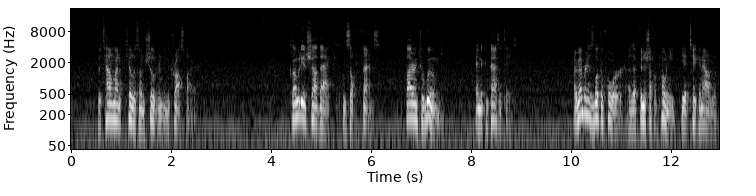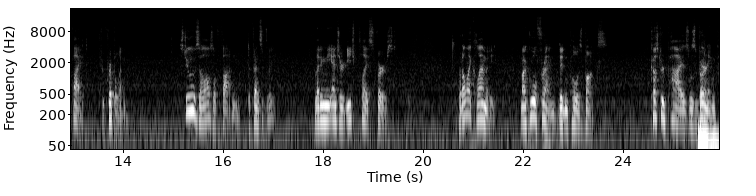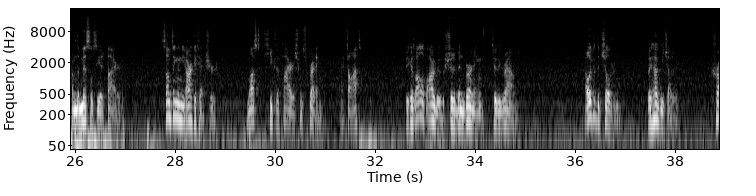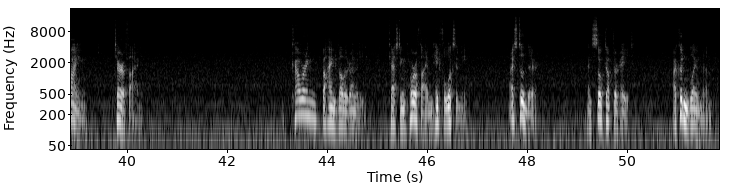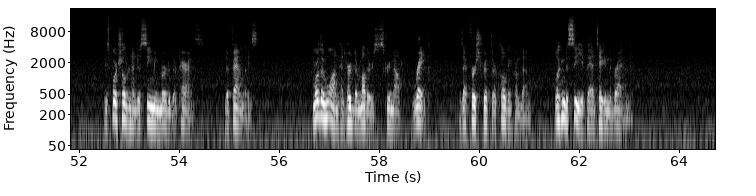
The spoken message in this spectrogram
the town might have killed its own children in the crossfire. Calamity had shot back in self defense, firing to wound and incapacitate. I remembered his look of horror as I finished off a pony he had taken out of the fight through crippling. Steelhooves had also fought defensively, letting me enter each place first. But unlike Calamity, my ghoul friend didn't pull his bucks. Custard Pies was burning from the missiles he had fired. Something in the architecture must keep the fires from spreading, I thought, because all of Arbu should have been burning to the ground. I looked at the children. They hugged each other, crying, terrified. Cowering behind Velvet Remedy, casting horrified and hateful looks at me, I stood there and soaked up their hate. I couldn't blame them. These poor children had just seen me murder their parents, their families. More than one had heard their mothers scream out, Rape! as I first stripped their clothing from them, looking to see if they had taken the brand.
